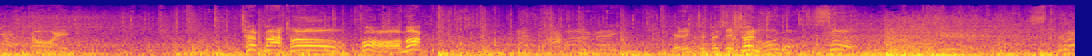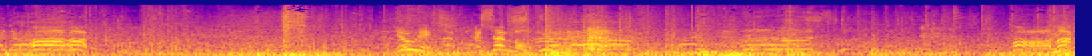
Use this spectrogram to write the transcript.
Get going! To battle! Form up! After me! Get into position! Sir. Spread out. Form up! Units, assemble! Form up!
